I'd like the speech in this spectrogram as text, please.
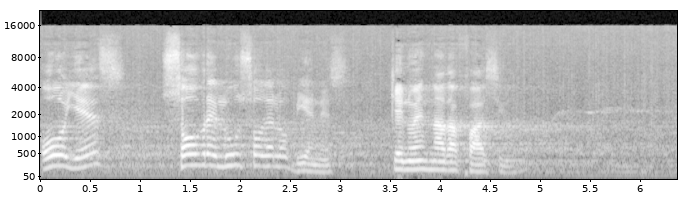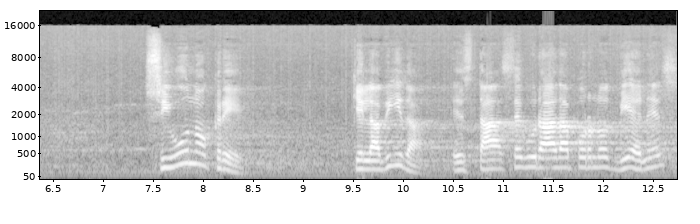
Hoy es sobre el uso de los bienes, que no es nada fácil. Si uno cree que la vida está asegurada por los bienes,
